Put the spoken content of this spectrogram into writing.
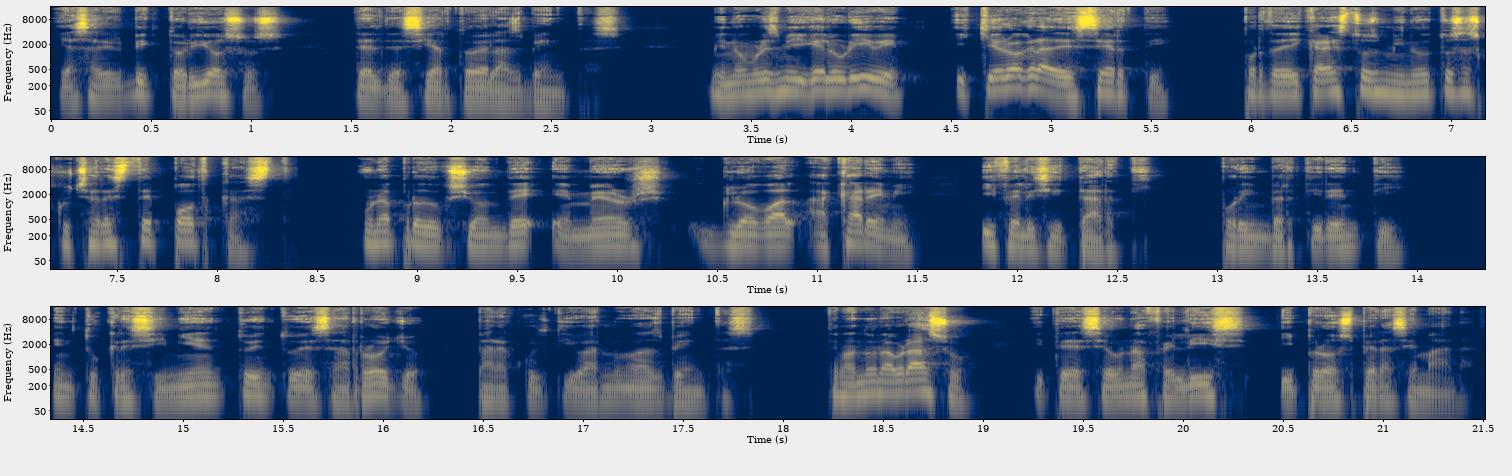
y a salir victoriosos del desierto de las ventas. Mi nombre es Miguel Uribe y quiero agradecerte por dedicar estos minutos a escuchar este podcast, una producción de Emerge Global Academy, y felicitarte por invertir en ti en tu crecimiento en tu desarrollo para cultivar nuevas ventas. Te mando un abrazo y te deseo una feliz y próspera semana.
